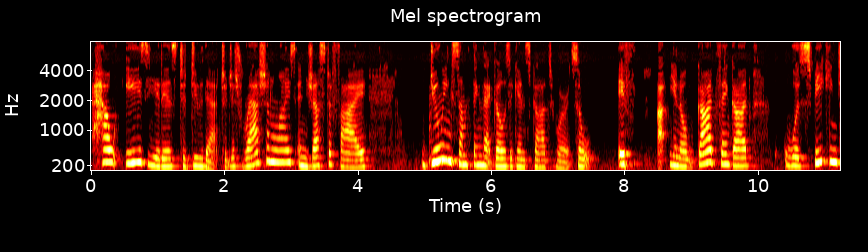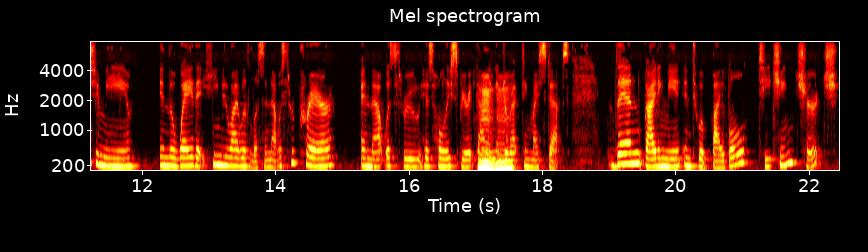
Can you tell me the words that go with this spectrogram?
how easy it is to do that, to just rationalize and justify doing something that goes against God's word. So if uh, you know, God, thank God, was speaking to me in the way that He knew I would listen. That was through prayer, and that was through His Holy Spirit guiding and directing my steps. Then guiding me into a Bible teaching church.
